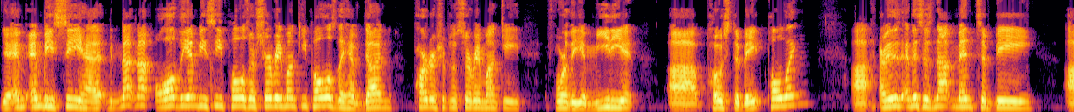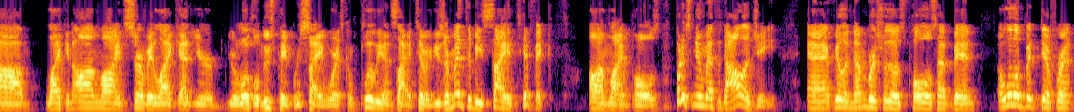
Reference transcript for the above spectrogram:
Yeah, M- NBC has not not all the NBC polls are Survey Monkey polls. They have done partnerships with Survey Monkey for the immediate uh, post debate polling. Uh, I mean, and this is not meant to be um, like an online survey, like at your your local newspaper site, where it's completely unscientific. These are meant to be scientific online polls, but it's new methodology, and I feel the numbers for those polls have been a little bit different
